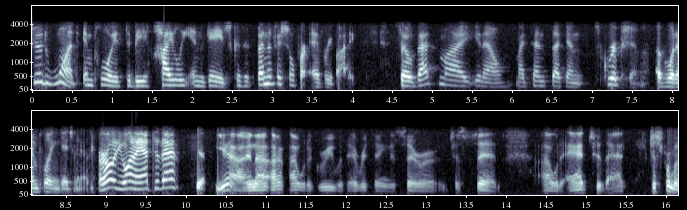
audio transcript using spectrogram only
should want employees to be highly engaged because it's beneficial for everybody. So that's my, you know, my 10 second description of what employee engagement is. Earl, you want to add to that? Yeah, yeah, and I, I I would agree with everything that Sara just said. I would add to that, just from a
